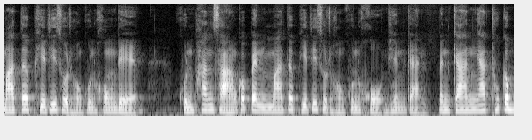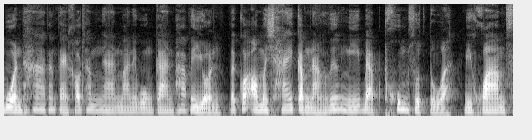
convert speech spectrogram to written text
มาสเตอร์พีซที่สุดของคุณคงเดช ขุนพันสามก็เป็นมาสเตอร์พีที่สุดของคุณโขมเช่นกัน เป็นการงัดทุกกระบวนท่าตั้งแต่เขาทำงานมาในวงการภาพยนตร์ แล้วก็เอามาใช้กับหนังเรื่องนี้แบบทุ่มสุดตัว มีความไส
